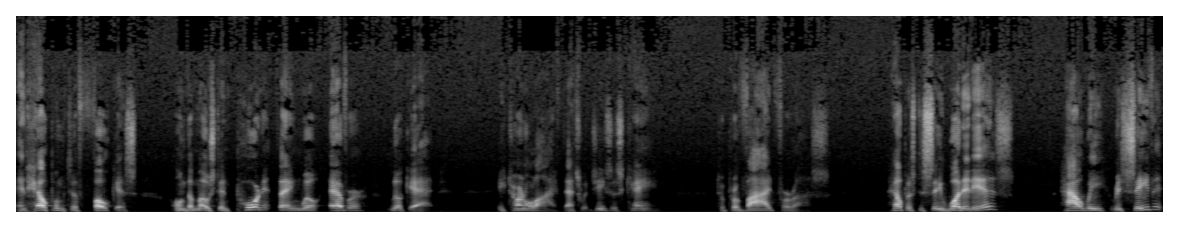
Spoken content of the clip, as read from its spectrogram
and help them to focus on the most important thing we'll ever look at eternal life. That's what Jesus came to provide for us. Help us to see what it is, how we receive it,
